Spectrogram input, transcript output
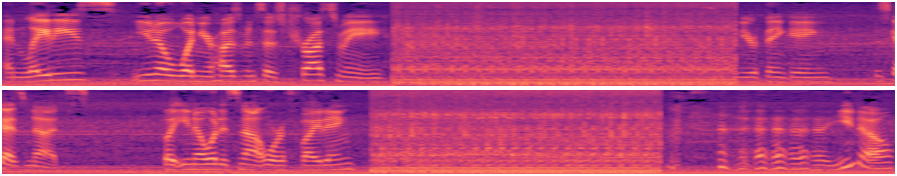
And ladies, you know when your husband says, trust me, and you're thinking, this guy's nuts. But you know what? It's not worth fighting. you know.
